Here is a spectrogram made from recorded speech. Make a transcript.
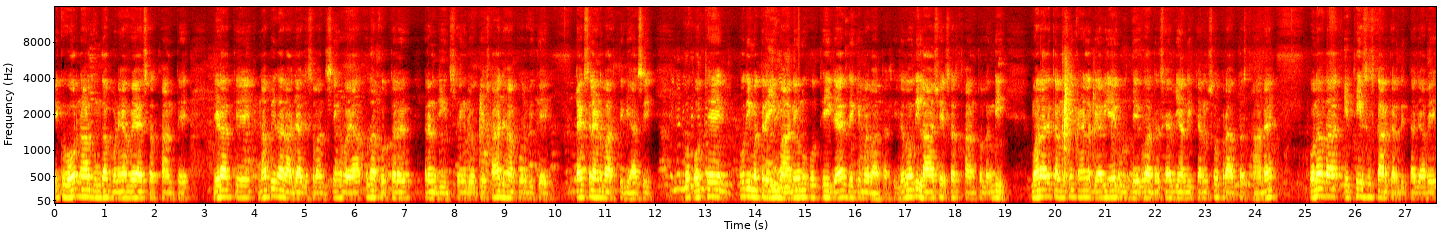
ਇੱਕ ਹੋਰ ਨਾਲ ਗੁੰਗਾ ਬਣਿਆ ਹੋਇਆ ਇਸ ਸਥਾਨ ਤੇ ਜਿਹੜਾ ਕਿ ਨਾਭੇ ਦਾ ਰਾਜਾ ਜਸਵੰਤ ਸਿੰਘ ਹੋਇਆ ਉਹਦਾ ਪੁੱਤਰ ਰਣਜੀਤ ਸਿੰਘ ਜੋ ਕਿ ਸ਼ਾਹਜਹਾਂਪੁਰ ਵਿਖੇ ਟੈਕਸ ਲੈਣ ਵਾਸਤੇ ਗਿਆ ਸੀ। ਉਹ ਉੱਥੇ ਉਹਦੀ ਮਤਰੇਈ ਮਾਂ ਨੇ ਉਹਨੂੰ ਉੱਥੇ ਹੀ ਜ਼ਹਿਰ ਦੇ ਕੇ ਮਰਵਾਤਾ ਸੀ। ਜਦੋਂ ਉਹਦੀ ਲਾਸ਼ ਇਸ ਸਥਾਨ ਤੋਂ ਲੰਘੀ ਮਹਾਰਾਜਾ ਕਰਮ ਸਿੰਘ ਕਹਿਣ ਲੱਗਿਆ ਵੀ ਇਹ ਗੁਰੂ ਤੇਗ ਬਹਾਦਰ ਸਾਹਿਬ ਜੀਆਂ ਦੀ ਚਰਨ ਛੋਹ ਪ੍ਰਾਪਤ ਸਥਾਨ ਹੈ। ਉਹਨਾਂ ਦਾ ਇੱਥੇ ਹੀ ਸੰਸਕਾਰ ਕਰ ਦਿੱਤਾ ਜਾਵੇ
